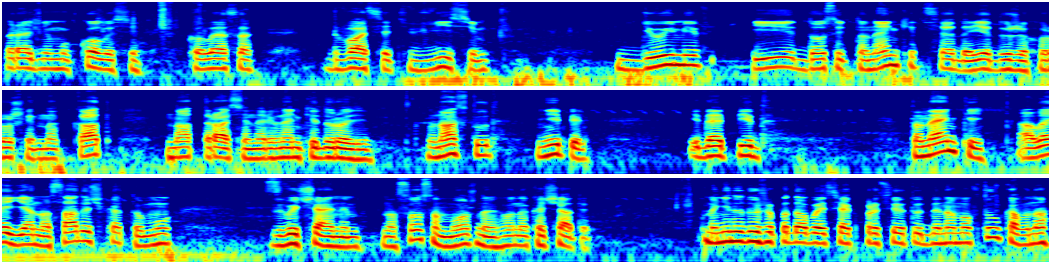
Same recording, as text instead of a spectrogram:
передньому колесі колеса 28 дюймів і досить тоненькі. Це дає дуже хороший накат на трасі на рівненькій дорозі. У нас тут ніпіль іде під тоненький, але є насадочка, тому звичайним насосом можна його накачати. Мені не дуже подобається, як працює тут динамо втулка, воно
